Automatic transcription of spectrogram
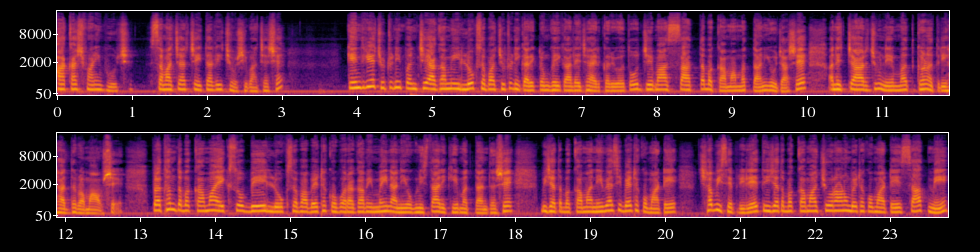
આકાશવાણી ભુજ. સમાચાર ચૈતાલી જોશી વાંચે છે. કેન્દ્રીય ચૂંટણી પંચે આગામી લોકસભા ચૂંટણી કાર્યક્રમ ગઈકાલે જાહેર કર્યો હતો, જેમાં સાત તબક્કામાં મતદાન યોજાશે અને ચાર જૂને મતગણતરી હાથ ધરવામાં આવશે. પ્રથમ તબક્કામાં એકસો બે લોકસભા બેઠકો પર આગામી મહિનાની ઓગણીસ તારીખે મતદાન થશે. બીજા તબક્કામાં નેવ્યાસી બેઠકો માટે છવ્વીસ એપ્રિલે, ત્રીજા તબક્કામાં ચોરાણું બેઠકો માટે સાત મે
